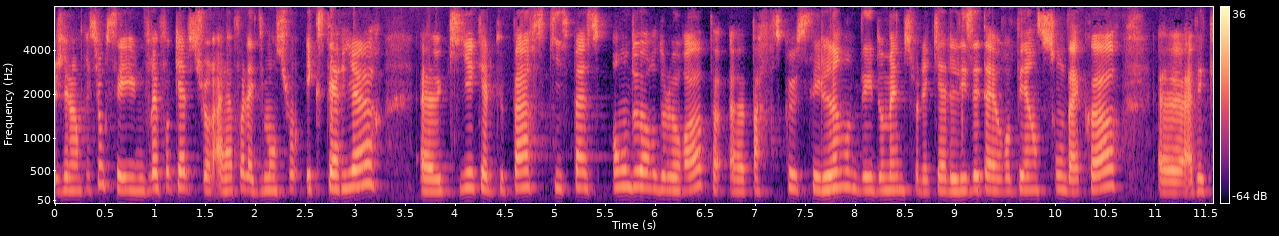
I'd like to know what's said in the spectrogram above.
j'ai l'impression que c'est une vraie focale sur à la fois la dimension extérieure, euh, qui est quelque part ce qui se passe en dehors de l'Europe, euh, parce que c'est l'un des domaines sur lesquels les États européens sont d'accord, euh, avec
